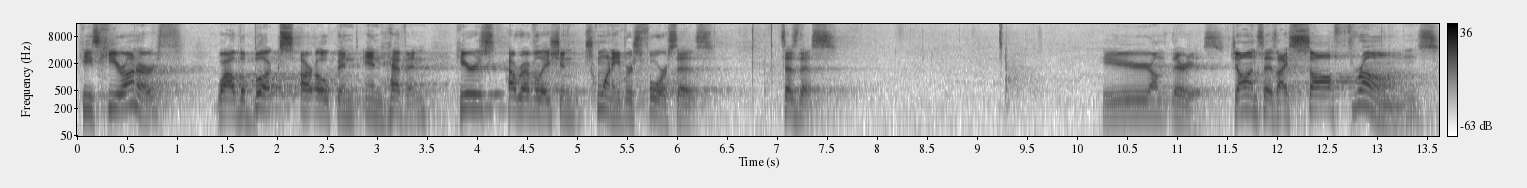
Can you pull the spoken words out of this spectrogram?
he's here on earth while the books are opened in heaven. Here's how Revelation 20, verse 4 says it says this. Here on, there it is. John says, I saw thrones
